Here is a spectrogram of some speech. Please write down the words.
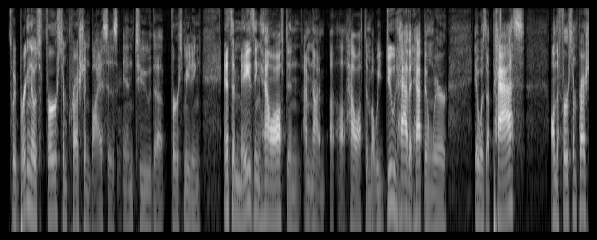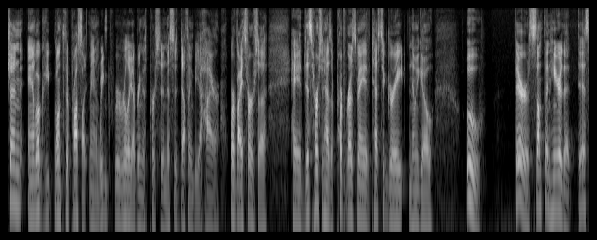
So we bring those first impression biases into the first meeting. And it's amazing how often, I'm not uh, uh, how often, but we do have it happen where it was a pass on the first impression, and we'll keep going through the process. Like, man, we, we really got to bring this person in. This is definitely be a hire, or vice versa. Hey, this person has a perfect resume. They've tested great, and then we go, ooh, there is something here that this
